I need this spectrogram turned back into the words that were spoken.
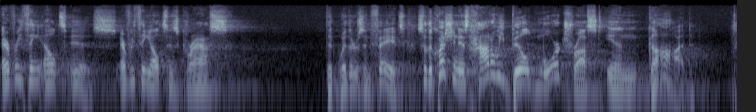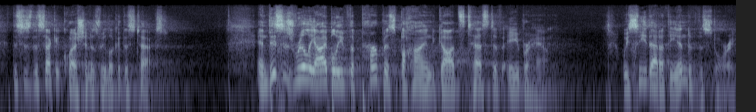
Everything else is. Everything else is grass that withers and fades. So the question is how do we build more trust in God? This is the second question as we look at this text. And this is really, I believe, the purpose behind God's test of Abraham. We see that at the end of the story.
